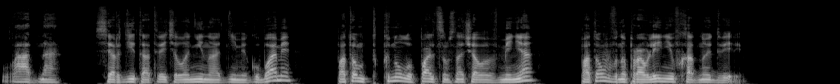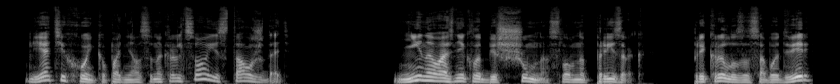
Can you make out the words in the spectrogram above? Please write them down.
«Ладно», — сердито ответила Нина одними губами, потом ткнула пальцем сначала в меня, потом в направлении входной двери. Я тихонько поднялся на крыльцо и стал ждать. Нина возникла бесшумно, словно призрак, прикрыла за собой дверь,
